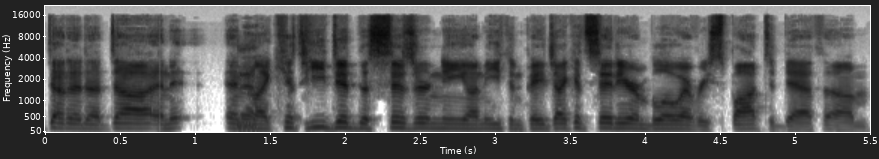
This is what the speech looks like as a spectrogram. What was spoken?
da da da da, and it, and Yeah. like his, he did the scissor knee on Ethan Page. I could sit here and blow every spot to death. Um,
